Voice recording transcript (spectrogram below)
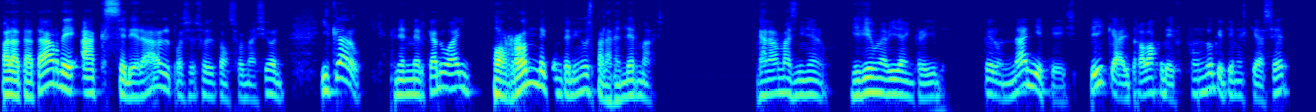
para tratar de acelerar el proceso de transformación. Y claro, en el mercado hay porrón de contenidos para vender más, ganar más dinero, vivir una vida increíble. Pero nadie te explica el trabajo de fondo que tienes que hacer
